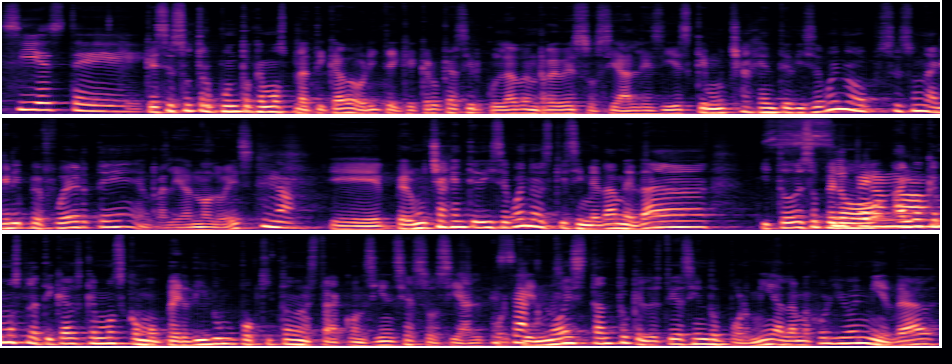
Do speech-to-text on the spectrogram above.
sí, este... Que ese es otro punto que hemos platicado ahorita y que creo que ha circulado en redes sociales, y es que mucha gente dice, bueno, pues es una gripe fuerte, en realidad no lo es. No. Eh, pero mucha gente dice, bueno, es que si me da, me da, y todo eso, Sí, pero, pero no. algo que hemos platicado es que hemos como perdido un poquito nuestra conciencia social, porque Exacto. no es tanto que lo estoy haciendo por mí, a lo mejor yo en mi edad...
